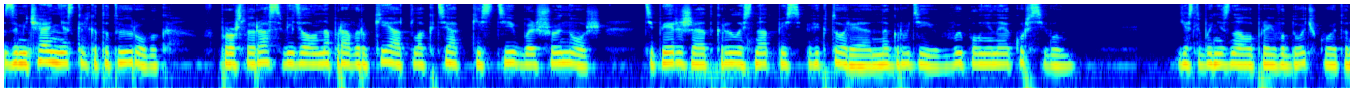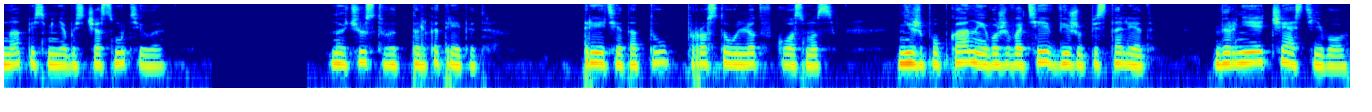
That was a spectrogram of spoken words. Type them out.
Замечаю несколько татуировок прошлый раз видела на правой руке от локтя к кисти большой нож. Теперь же открылась надпись «Виктория» на груди, выполненная курсивом. Если бы не знала про его дочку, эта надпись меня бы сейчас смутила. Но чувствую только трепет. Третье тату — просто улет в космос. Ниже пупка на его животе вижу пистолет. Вернее, часть его,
